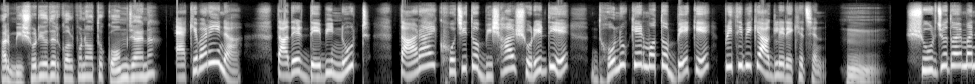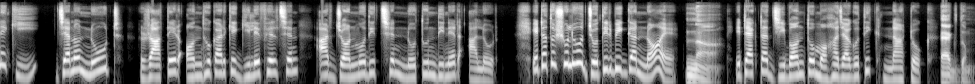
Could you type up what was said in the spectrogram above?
আর মিশরীয়দের কল্পনা অত কম যায় না? একেবারেই না। তাদের দেবী নুট তারায় খচিত বিশাল শরীর দিয়ে ধনুকের মতো বেঁকে পৃথিবীকে আগলে রেখেছেন। হুম। সূর্যোদয় মানে কি? যেন নুট রাতের অন্ধকারকে গিলে ফেলছেন আর জন্ম দিচ্ছেন নতুন দিনের আলোর। এটা তো শুধু জ্যোতির্বিজ্ঞান নয়। না। এটা একটা জীবন্ত মহাজাগতিক নাটক। একদম।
